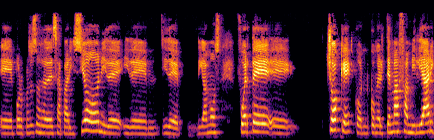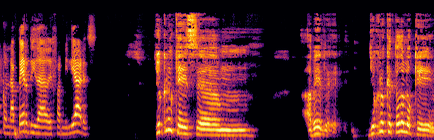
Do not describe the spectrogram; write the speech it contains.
eh, por procesos de desaparición y de, y de, y de digamos, fuerte eh, choque con, con, el tema familiar y con la pérdida de familiares. Yo creo que es, em, a ver, yo creo que todo lo que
